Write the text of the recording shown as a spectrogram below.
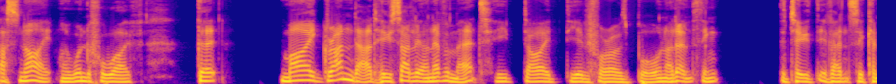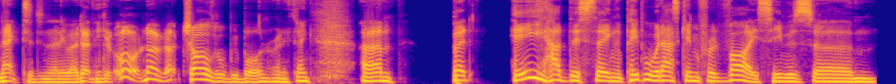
last night, my wonderful wife, that my granddad, who sadly I never met, he died the year before I was born. I don't think the two events are connected in any way. I don't think, oh no, that child will be born or anything. Um, but he had this thing, and people would ask him for advice. He was um,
